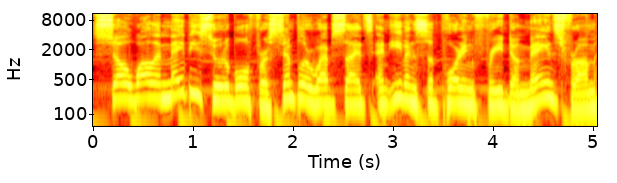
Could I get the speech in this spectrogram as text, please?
So while it may be suitable for simpler websites and even supporting free domains from,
